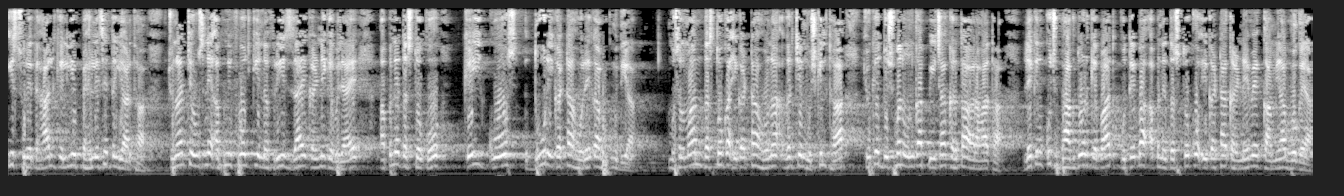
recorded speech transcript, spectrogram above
اس صورتحال کے لیے پہلے سے تیار تھا، چنانچہ اس نے اپنی فوج کی نفریز ضائع کرنے کے بجائے اپنے دستوں کو کئی کوس دور اکٹھا ہونے کا حکم دیا۔ مسلمان دستوں کا اکٹھا ہونا اگرچہ مشکل تھا، کیونکہ دشمن ان کا پیچھا کرتا آ رہا تھا، لیکن کچھ بھاگ دوڑ کے بعد کتبہ اپنے دستوں کو اکٹھا کرنے میں کامیاب ہو گیا۔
